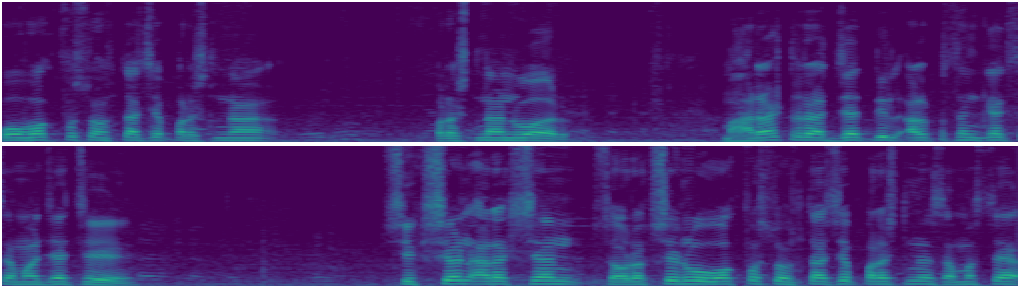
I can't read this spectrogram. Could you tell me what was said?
व वक्फ संस्थाचे प्रश्न प्रश्नांवर महाराष्ट्र राज्यातील अल्पसंख्याक समाजाचे शिक्षण आरक्षण संरक्षण व वक्फ संस्थाचे प्रश्न समस्या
